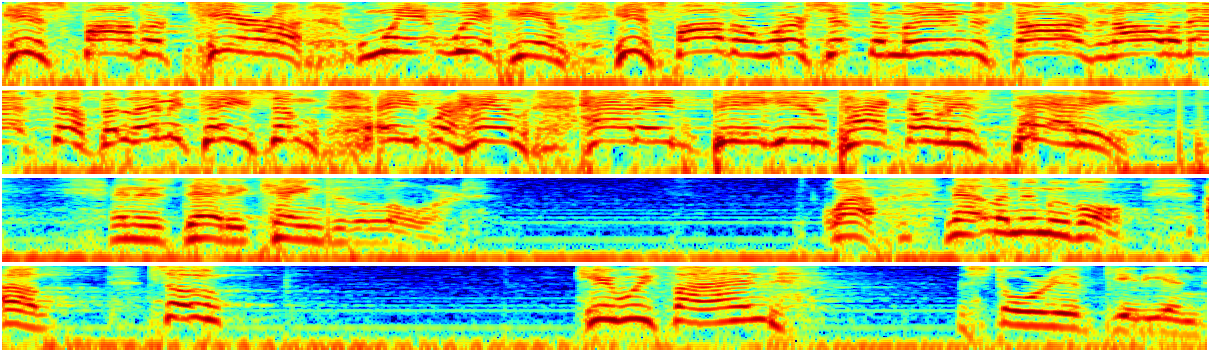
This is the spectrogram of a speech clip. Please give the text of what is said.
His father Terah went with him. His father worshiped the moon and the stars and all of that stuff. But let me tell you something. Abraham had a big impact on his daddy and his daddy came to the Lord. Wow. Now, let me move on. Um, so, here we find the story of Gideon.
